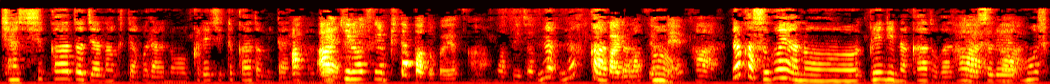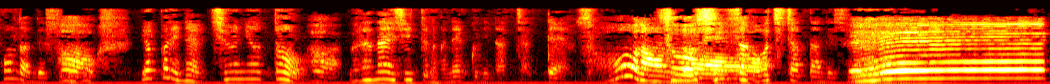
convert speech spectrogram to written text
ー、キャッシュカードじゃなくて、ほら、あの、クレジットカードみたいなあ、あ、ので、昨日付きのピタパとかいうやつかな忘れちゃった。な、なんかなんかありますよね。はうんなんかすごいあの、便利なカードがあって、はいそれはい申し込んだんですけども、はやっぱりね、収入い。とはい。占い師っていうのがネックになっちゃって、そうなんだ。そう、審査が落ちちゃったんですよ。へ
